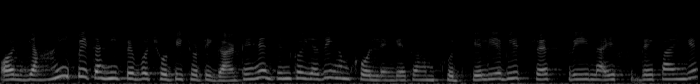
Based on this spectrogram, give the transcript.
और यहीं पे कहीं पे वो छोटी छोटी गांठें हैं जिनको यदि हम खोल लेंगे तो हम खुद के लिए भी स्ट्रेस फ्री लाइफ दे पाएँगे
